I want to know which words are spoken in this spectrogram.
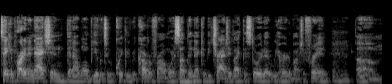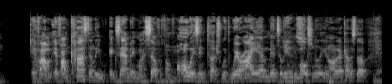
taking part in an action that I won't be able to quickly recover from, or something that could be tragic, like the story that we heard about your friend. Mm-hmm. Um, if I'm if I'm constantly examining myself, if I'm mm-hmm. always in touch with where I am mentally and emotionally and all that kind of stuff, Yeah.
